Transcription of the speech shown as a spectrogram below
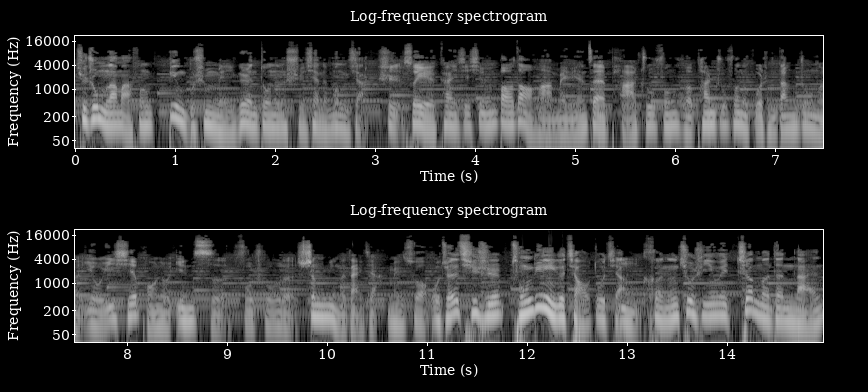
去珠穆朗玛峰并不是每一个人都能实现的梦想。是，所以看一些新闻报道哈，每年在爬珠峰和攀珠峰的过程当中呢，有一些朋友因此付出了生命的代价。没错，我觉得其实从另一个角度讲，嗯可能就是因为这么的难，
